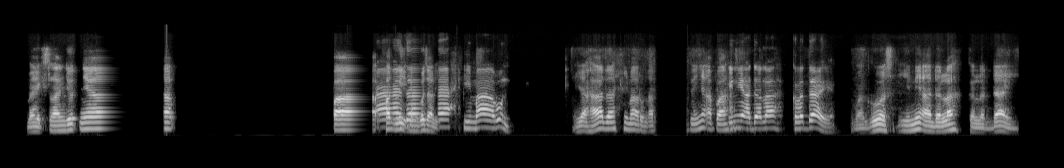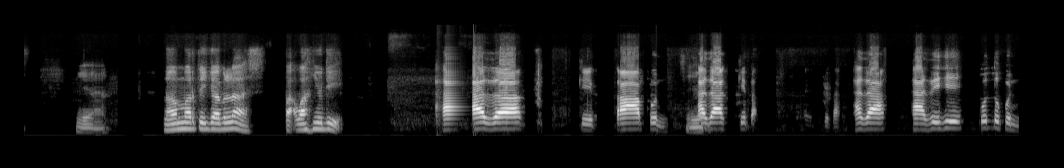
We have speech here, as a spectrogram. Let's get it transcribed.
Baik, selanjutnya Pak Fadli bin Ghazali. Himarun. Ya, hadza himarun. Artinya apa? Ini adalah keledai. Bagus. Ini adalah keledai. Ya. Nomor 13, Pak Wahyudi. Hadza kitabun. Ya. Kitab. Kita. Hadza hazihi kutubun.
